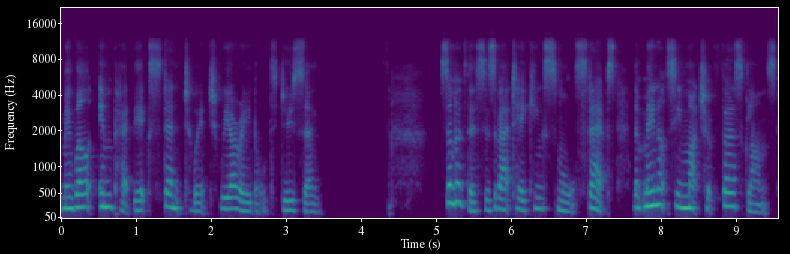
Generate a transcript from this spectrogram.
may well impact the extent to which we are able to do so. Some of this is about taking small steps that may not seem much at first glance,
